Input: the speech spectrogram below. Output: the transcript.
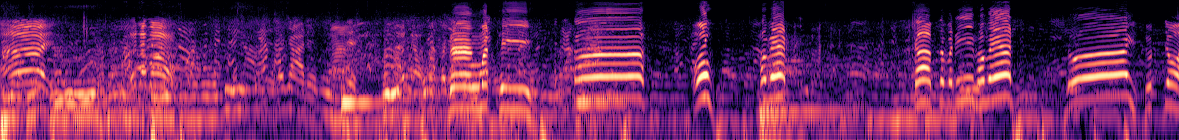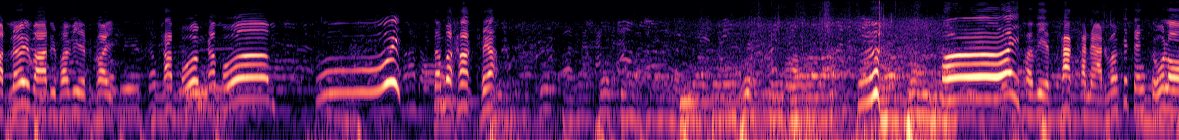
เฮ้ยระเบิดมาญาเนี่ยนางมัททีเตอโอ้พระเวทกราบสวัสดีพระเวท โอ้ยสุดยอดเลยวาดนี่พระเวทค่อย ครับผมครับผมอุ้ยสมคักแท้เอ้อเอ้ยพระเวทคักขนาดว่าก็แต่งตัวรอ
